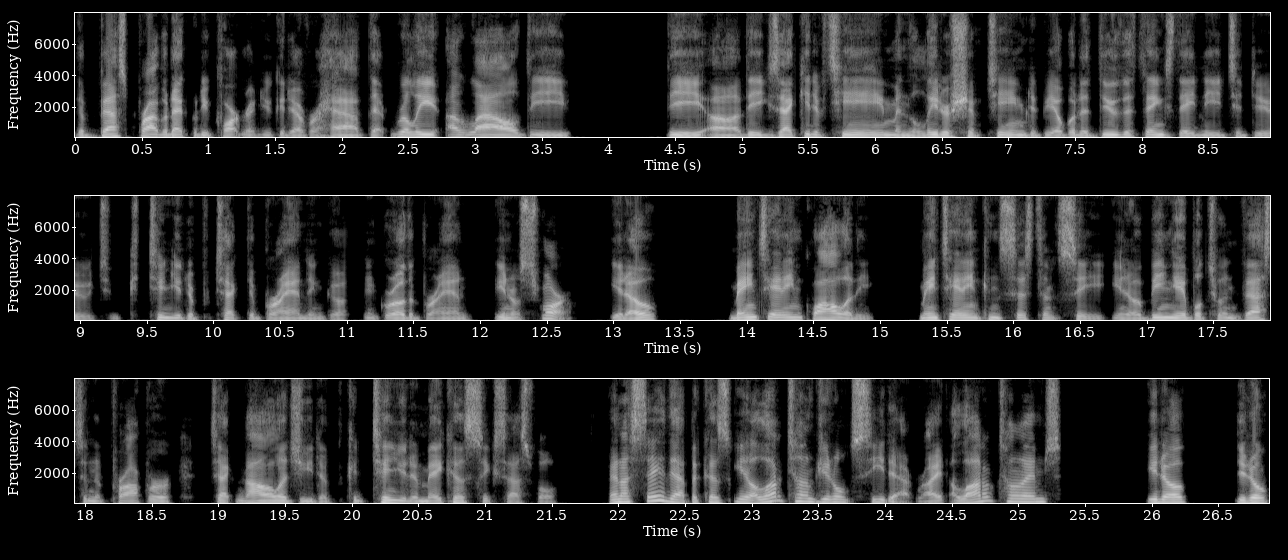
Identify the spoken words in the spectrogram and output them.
the best private equity partner you could ever have that really allow the the uh, the executive team and the leadership team to be able to do the things they need to do to continue to protect the brand and go and grow the brand, you know, smart, you know, maintaining quality, maintaining consistency, you know, being able to invest in the proper technology to continue to make us successful. And I say that because, you know, a lot of times you don't see that, right? A lot of times you know, you know,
